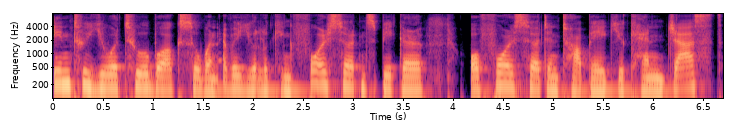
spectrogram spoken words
into your toolbox. So whenever you're looking for a certain speaker or for a certain topic, you can just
